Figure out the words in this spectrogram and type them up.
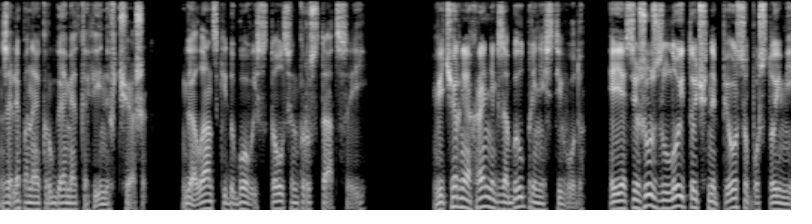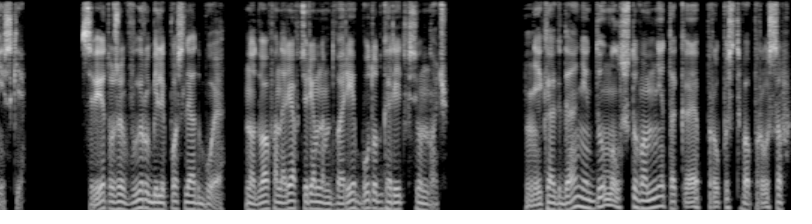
заляпанное кругами от кофейных чашек. Голландский дубовый стол с инкрустацией. Вечерний охранник забыл принести воду, и я сижу злой точно пес у пустой миски. Свет уже вырубили после отбоя, но два фонаря в тюремном дворе будут гореть всю ночь. Никогда не думал, что во мне такая пропасть вопросов,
